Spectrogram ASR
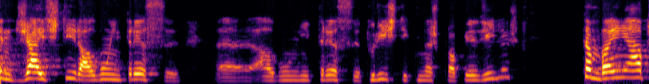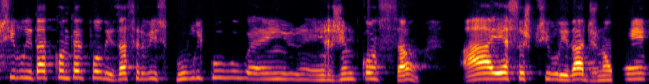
além de já existir algum interesse, uh, algum interesse turístico nas próprias ilhas, também há a possibilidade de contratualizar serviço público em, em regime de concessão. Há essas possibilidades, não é,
